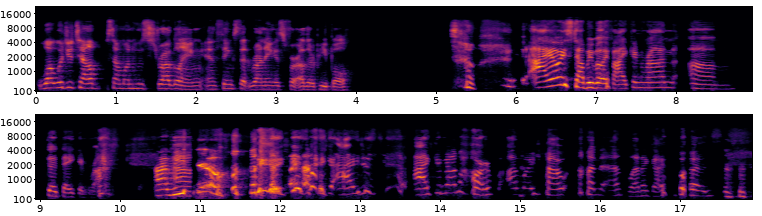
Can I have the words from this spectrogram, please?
what would you tell someone who's struggling and thinks that running is for other people? So, I always tell people if I can run, um, that they can run. Uh, me um, too. it's like I just I cannot harp on like how unathletic I was.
